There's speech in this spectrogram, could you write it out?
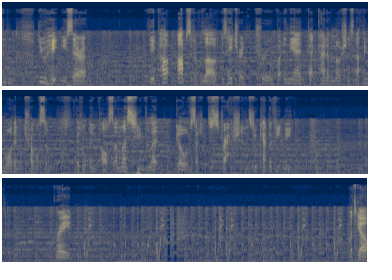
Do you hate me, Sarah? The op opposite of love is hatred, true, but in the end, that kind of emotion is nothing more than troublesome little impulse. Unless you let go of such distractions, you can't defeat me. Great. Let's go.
